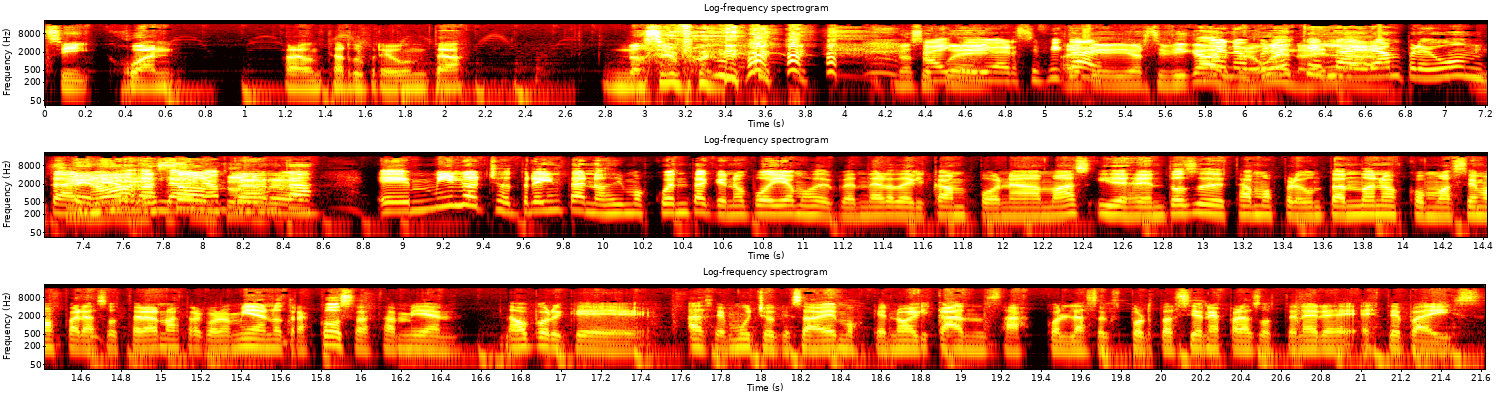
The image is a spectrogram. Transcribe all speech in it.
sí, Juan, para contestar tu pregunta, no se puede. no se Hay que puede- diversificar. Hay que diversificar. Bueno, pero, es que es la, gran pregunta, Sí, ¿no? la razón, gran pregunta. En 1830 nos dimos cuenta que no podíamos depender del campo nada más y desde entonces estamos preguntándonos cómo hacemos para sostener nuestra economía en otras cosas también, ¿no? Porque hace mucho que sabemos que no alcanza con las exportaciones para sostener este país.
